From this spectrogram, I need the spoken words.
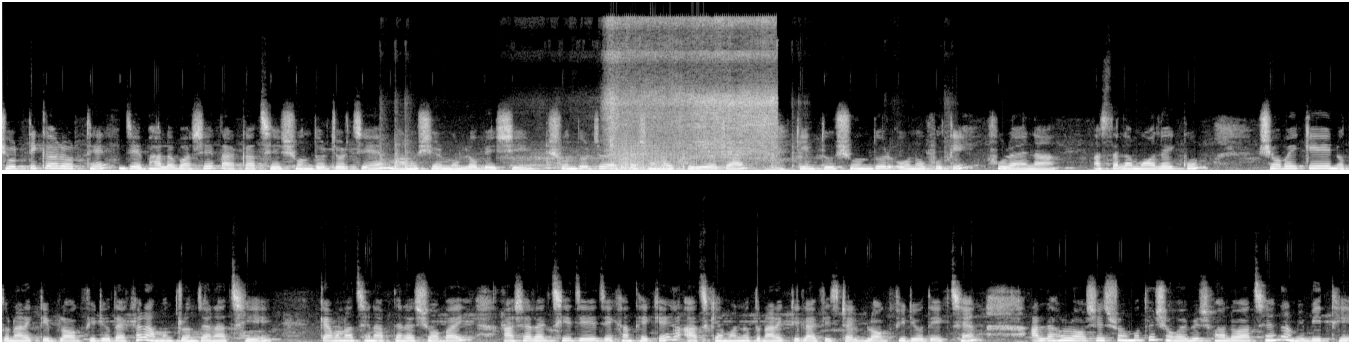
সত্যিকার অর্থে যে ভালোবাসে, তার কাছে সৌন্দর্যর চেয়ে মানুষের মূল্য বেশি। সৌন্দর্য একটা সময় ফুরিয়ে যায়, কিন্তু সুন্দর অনুভূতি ফুরায় না। আসসালামু আলাইকুম। সবাইকে নতুন আরেকটি ব্লগ ভিডিও দেখার আমন্ত্রণ জানাচ্ছি। কেমন আছেন আপনারা সবাই? আশা রাখছি যে যেখান থেকে আজকে আমার নতুন আরেকটি লাইফস্টাইল ব্লগ ভিডিও দেখছেন, আল্লাহর অশেষ রহমতে সবাই বেশ ভালো আছেন, আমি বিথি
